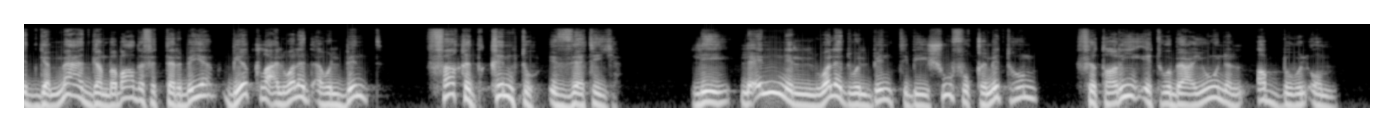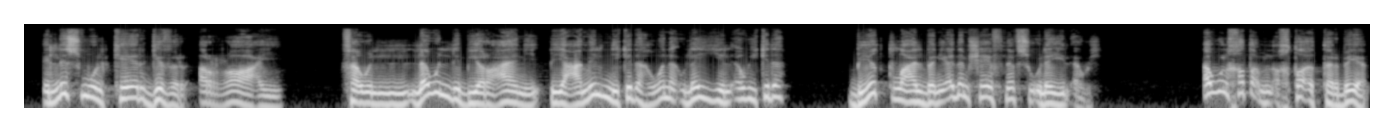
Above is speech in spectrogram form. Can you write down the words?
اتجمعت جنب بعض في التربية بيطلع الولد أو البنت فاقد قيمته الذاتية. ليه؟ لأن الولد والبنت بيشوفوا قيمتهم في طريقة وبعيون الأب والأم اللي اسمه الكير جيفر الراعي. فلو اللي بيرعاني بيعاملني كده هو أنا قليل قوي كده بيطلع البني آدم شايف نفسه قليل قوي. أول خطأ من أخطاء التربية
